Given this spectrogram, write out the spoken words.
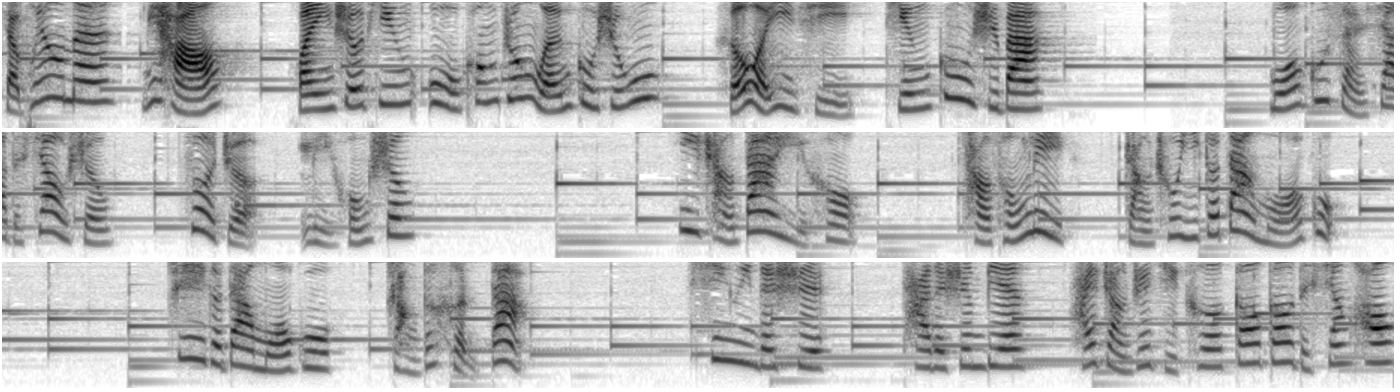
小朋友们，你好，欢迎收听《悟空中文故事屋》，和我一起听故事吧。蘑菇伞下的笑声，作者李洪生。一场大雨后，草丛里长出一个大蘑菇。这个大蘑菇长得很大，幸运的是，它的身边还长着几棵高高的香蒿。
